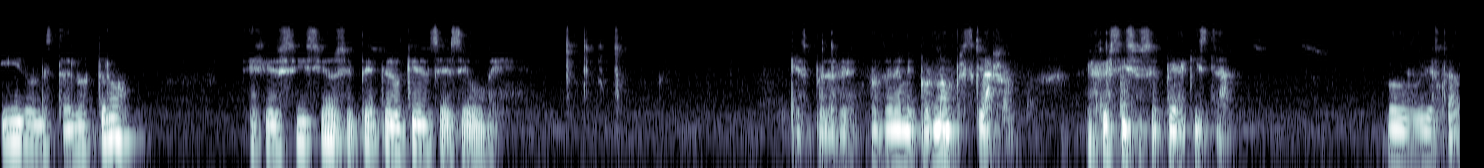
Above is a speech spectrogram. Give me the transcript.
¿Y dónde está el otro? Ejercicio CP, pero ¿qué es el CSV? después de ver, por nombres, claro. Ejercicio CP, aquí está. Uh, ya está.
